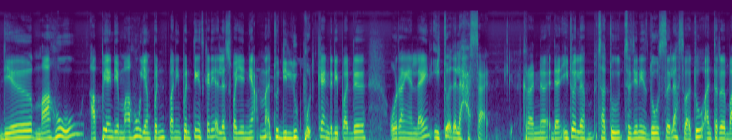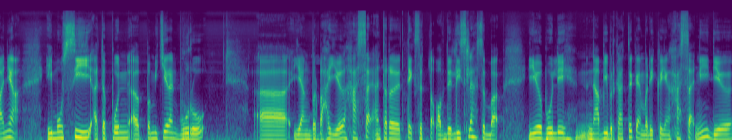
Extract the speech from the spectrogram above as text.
dia mahu apa yang dia mahu yang pen, paling penting sekali adalah supaya nikmat tu diluputkan daripada orang yang lain itu adalah hasad. Kerana dan itu adalah satu sejenis dosa lah sebab tu antara banyak emosi ataupun uh, pemikiran buruk uh, yang berbahaya hasad antara takes the top of the list lah. Sebab ia boleh Nabi berkata kan mereka yang hasad ni dia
